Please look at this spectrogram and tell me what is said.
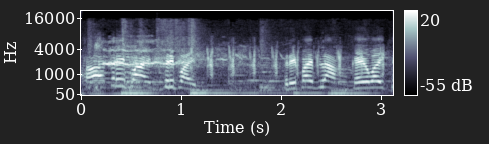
Ah, 3-5, 3-5. 3-5 lang, kay YT.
